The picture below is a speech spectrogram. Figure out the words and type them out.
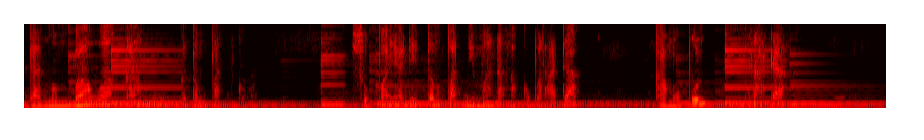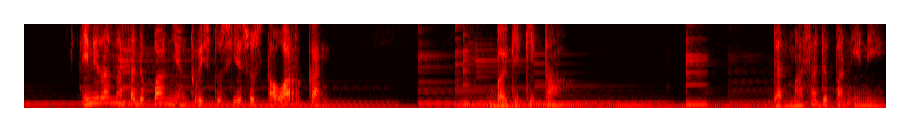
dan membawa kamu ke tempatku, supaya di tempat di mana aku berada, kamu pun berada." Inilah masa depan yang Kristus Yesus tawarkan bagi kita. Dan masa depan ini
